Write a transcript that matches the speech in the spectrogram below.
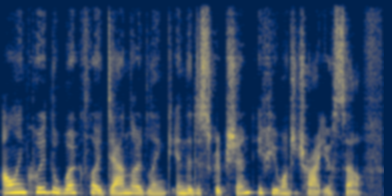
I'll include the workflow download link in the description if you want to try it yourself.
